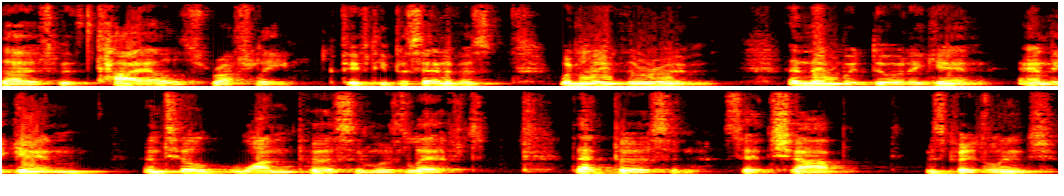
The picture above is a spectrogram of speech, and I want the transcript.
Those with tails, roughly 50% of us, would leave the room, and then we'd do it again and again until one person was left. That person, said Sharpe, was Peter Lynch.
